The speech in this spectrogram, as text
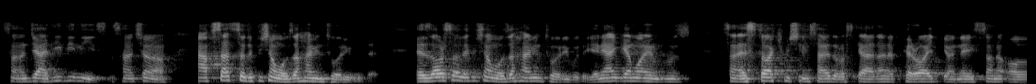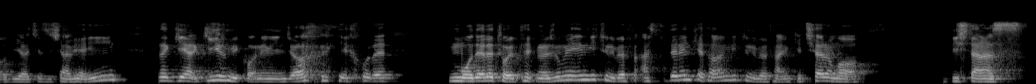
مثلا جدیدی نیست. مثلا چرا؟ 700 سال پیش هم اوضاع همینطوری بوده. هزار سال پیش هم اوضاع همینطوری بوده. یعنی اگه ما امروز مثلا استاک میشیم سر درست کردن پراید یا نیسان آبی یا چیزی شبیه این گیر می‌کنیم اینجا. یه خود مدل تولید تکنولوژی. این می‌تونی بف... از تو این کتاب می‌تونی بفهمیم که چرا ما بیشتر از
